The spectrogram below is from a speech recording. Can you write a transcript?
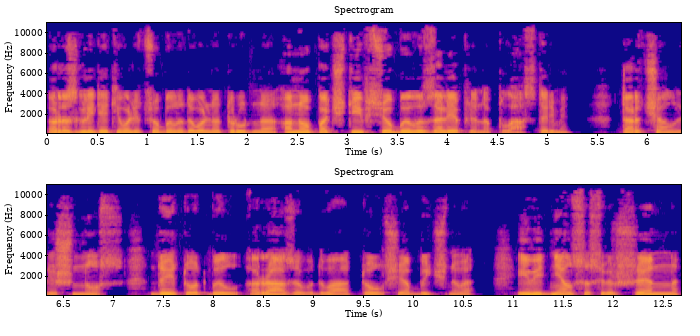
Разглядеть его лицо было довольно трудно, оно почти все было залеплено пластырями торчал лишь нос, да и тот был раза в два толще обычного, и виднелся совершенно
